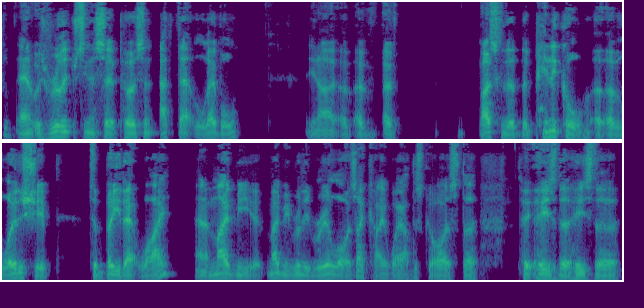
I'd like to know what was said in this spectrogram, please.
And it was really interesting to see a person at that level, you know, of, of, of basically the, the pinnacle of, of, leadership to be that way. And it made me it made me really realize, okay, wow, this guy's the he, he's the he's the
